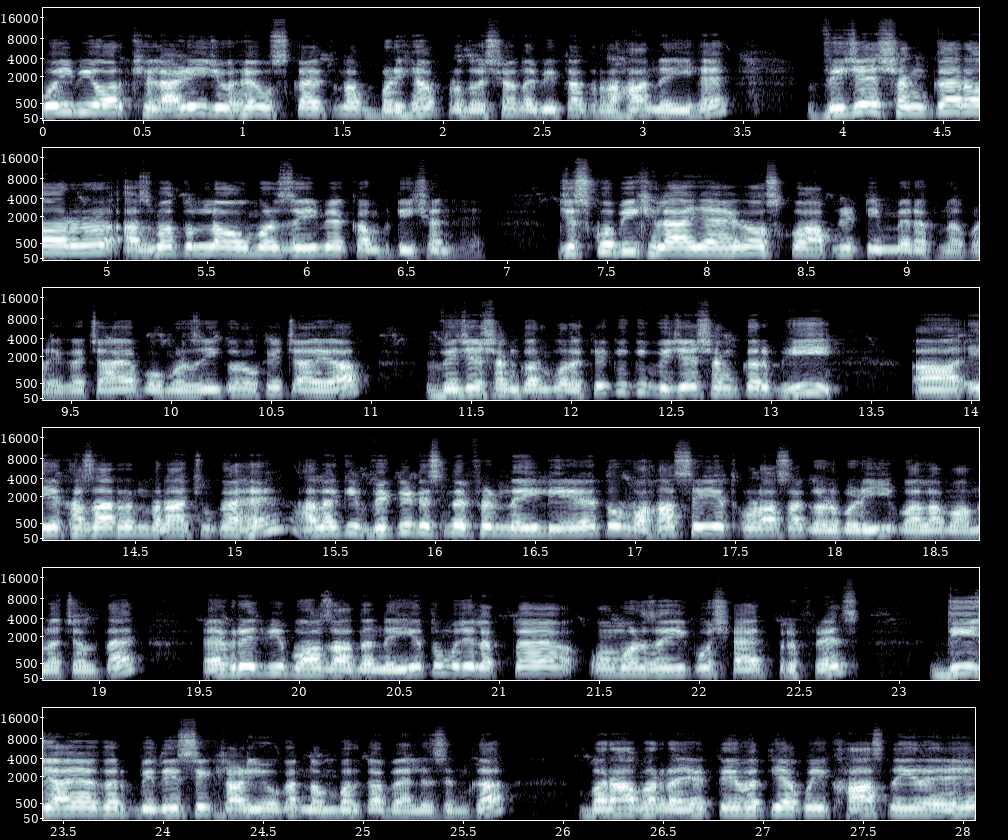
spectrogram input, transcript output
कोई भी और खिलाड़ी जो है, उसका इतना बढ़िया प्रदर्शन अभी तक रहा नहीं है। विजय शंकर और अजमतुल्ला उमर जई में कंपटीशन है। जिसको भी खिलाया जाएगा, उसको आपने टीम में रखना पड़ेगा। चाहे आप उमर जई को रखें, चाहे आप विजय शंकर को रखें, क्योंकि विजय शंकर भी एक हज़ार रन बना चुका है। हालाँकि विकेट इसने फिर नहीं लिए हैं तो वहाँ से ये थोड़ा सा गड़बड़ी वाला मामला चलता है। एवरेज भी बहुत ज़्यादा नहीं है तो मुझे लगता है उमर जई को शायद प्रेफरेंस दी जाए अगर विदेशी खिलाड़ियों का नंबर का बैलेंस इनका बराबर रहे। तेवतिया कोई खास नहीं रहे,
